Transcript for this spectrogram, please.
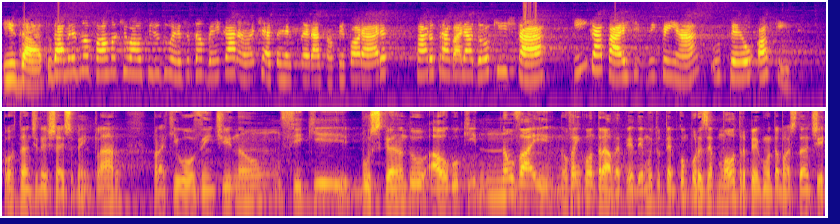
Exato. Da mesma forma que o auxílio-doença também garante essa remuneração temporária para o trabalhador que está incapaz de desempenhar o seu ofício. Importante deixar isso bem claro para que o ouvinte não fique buscando algo que não vai, não vai encontrar, vai perder muito tempo. Como por exemplo uma outra pergunta bastante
